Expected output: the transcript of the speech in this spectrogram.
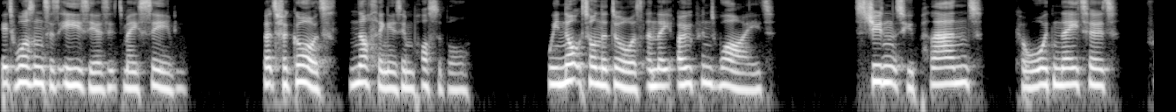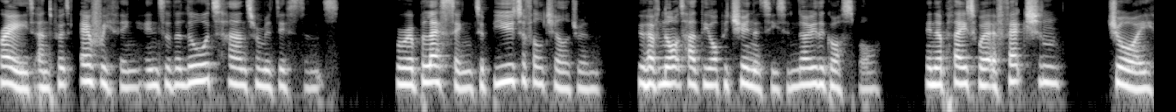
It wasn't as easy as it may seem. But for God, nothing is impossible. We knocked on the doors and they opened wide. Students who planned, coordinated, prayed, and put everything into the Lord's hands from a distance were a blessing to beautiful children who have not had the opportunity to know the gospel in a place where affection, joy,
